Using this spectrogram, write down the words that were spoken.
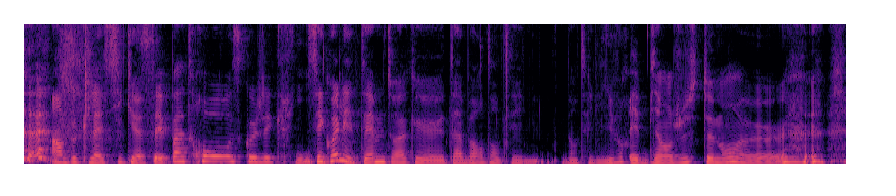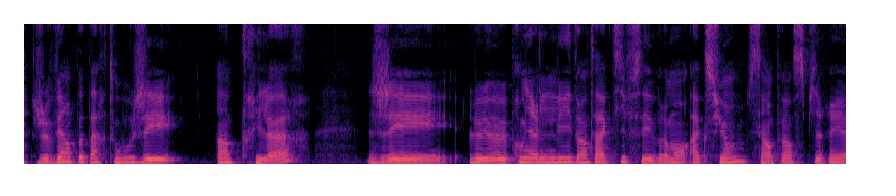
un peu classique. C'est pas trop ce que j'écris. C'est quoi les thèmes, toi, que tu abordes dans tes, dans tes livres? Eh bien, justement, euh, je vais un peu partout. J'ai un thriller. J'ai le premier livre interactif, c'est vraiment action. C'est un peu inspiré,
